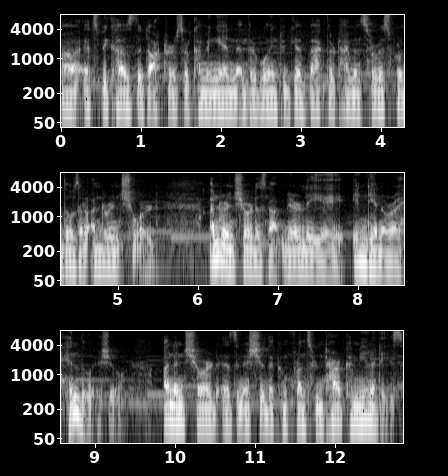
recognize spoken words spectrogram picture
uh, it's because the doctors are coming in and they're willing to give back their time and service for those that are underinsured. Underinsured is not merely a Indian or a Hindu issue uninsured is an issue that confronts entire communities.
